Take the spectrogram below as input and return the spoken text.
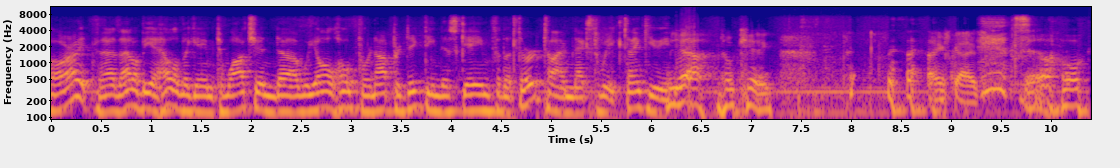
All right, uh, that'll be a hell of a game to watch, and uh, we all hope we're not predicting this game for the third time next week. Thank you. Ian. Yeah, no kidding. Thanks, guys. So,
